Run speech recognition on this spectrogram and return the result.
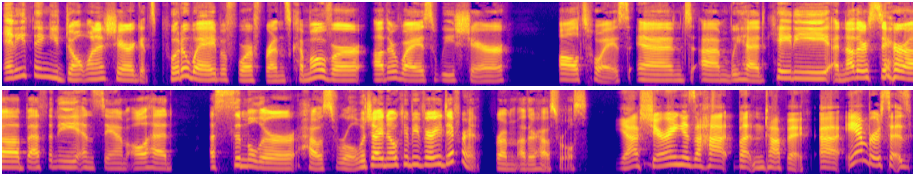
anything you don't want to share gets put away before friends come over. Otherwise, we share all toys. And um, we had Katie, another Sarah, Bethany, and Sam all had a similar house rule, which I know can be very different from other house rules. Yeah, sharing is a hot button topic. Uh, Amber says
